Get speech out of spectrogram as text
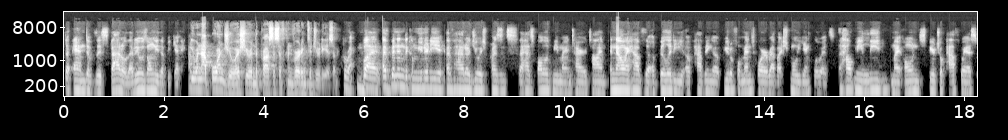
the end of this battle, that it was only the beginning. You were not born Jewish, you're in the process of converting to Judaism. Correct. But I've been in the community, I've had a Jewish presence that has followed me my entire time. And now I have the ability of having a beautiful mentor, Rabbi Shmuel Yanklowitz, help me lead my own spiritual pathway as,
